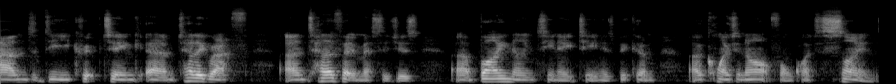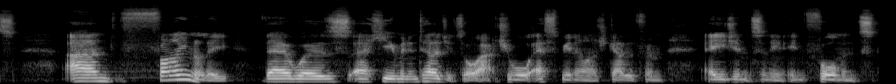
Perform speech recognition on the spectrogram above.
and decrypting um, telegraph and telephone messages uh, by 1918 has become uh, quite an art form, quite a science. And finally, there was uh, human intelligence or actual espionage gathered from agents and informants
